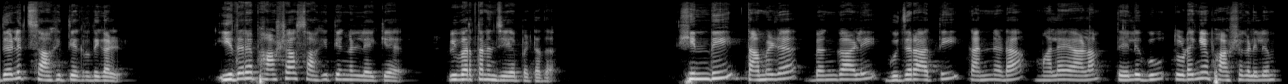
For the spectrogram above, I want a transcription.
ദളിത് സാഹിത്യ കൃതികൾ ഇതര ഭാഷാ സാഹിത്യങ്ങളിലേക്ക് വിവർത്തനം ചെയ്യപ്പെട്ടത്. ഹിന്ദി തമിഴ് ബംഗാളി ഗുജറാത്തി കന്നഡ മലയാളം തെലുഗു തുടങ്ങിയ ഭാഷകളിലും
